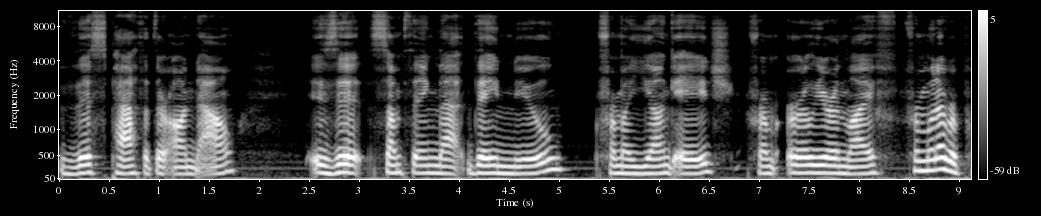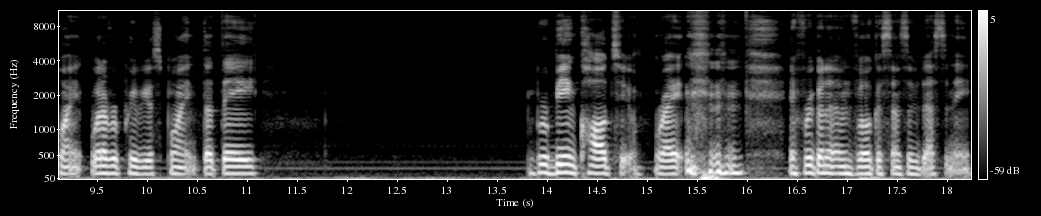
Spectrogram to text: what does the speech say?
this path that they're on now, is it something that they knew from a young age, from earlier in life, from whatever point, whatever previous point that they were being called to, right? if we're going to invoke a sense of destiny.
